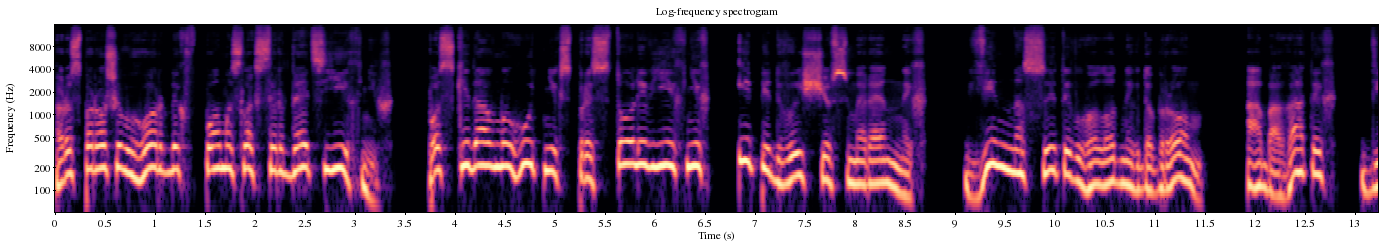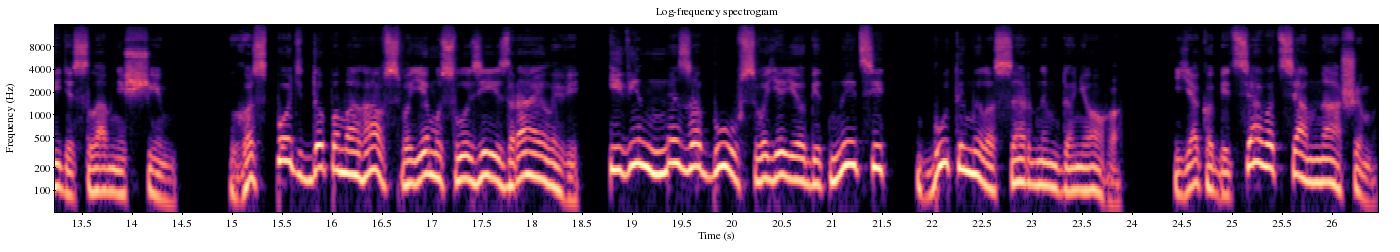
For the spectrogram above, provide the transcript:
розпорошив гордих в помислах сердець їхніх, поскидав могутніх з престолів їхніх і підвищив смиренних. Він наситив голодних добром, а багатих відіслав ніщим. Господь допомагав своєму слузі Ізраїлеві, і він не забув своєї обітниці бути милосердним до нього. Як обіцяв отцям нашим,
